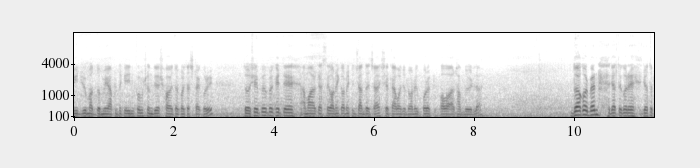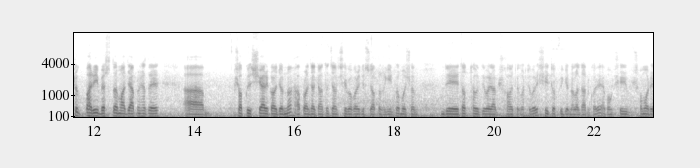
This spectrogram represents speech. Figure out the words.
ভিডিওর মাধ্যমে আপনাদেরকে ইনফরমেশন দিয়ে সহায়তা করার চেষ্টা করি। তো সেই পরিপ্রেক্ষিতে আমার কাছে অনেক অনেক কিছু জানতে চায়, সেটা আমার জন্য অনেক বড় একটা পাওয়া, আলহামদুলিল্লাহ। দোয়া করবেন যাতে করে যতটুকু পারি ব্যস্ততার মাঝে আপনার সাথে সব কিছু শেয়ার করার জন্য। আপনারা যা জানতে চান সে ব্যাপারে কিছু আপনাদেরকে ইনফরমেশন দিয়ে তথ্য দিতে পারি আমি সহায়তা করতে পারি, সেই তফিক আল্লাহ দান করে এবং সেই সময়টা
